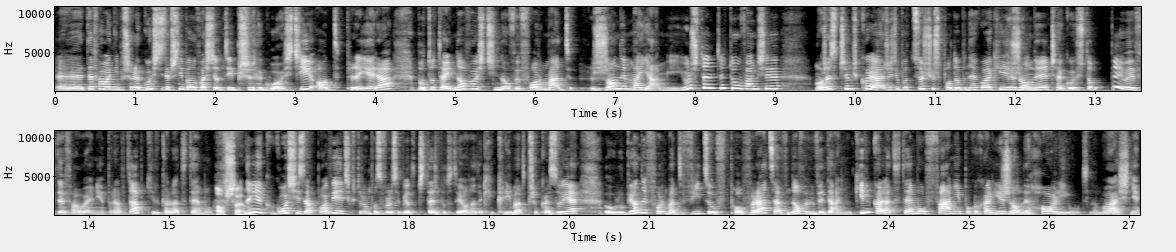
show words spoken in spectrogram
E, TVN i przyległości, zacznijmy właśnie od tej przyległości, od playera, bo tutaj nowość, nowy format, Żony Miami. Już ten tytuł Wam się może z czymś kojarzyć, bo coś już podobnego, jakieś żony czegoś to były w TVN-ie, prawda? Kilka lat temu. Owszem. No i jak głosi zapowiedź, którą pozwolę sobie odczytać, bo tutaj ona taki klimat przekazuje. Ulubiony format widzów powraca w nowym wydaniu. Kilka lat temu fani pokochali żony Hollywood. No właśnie.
